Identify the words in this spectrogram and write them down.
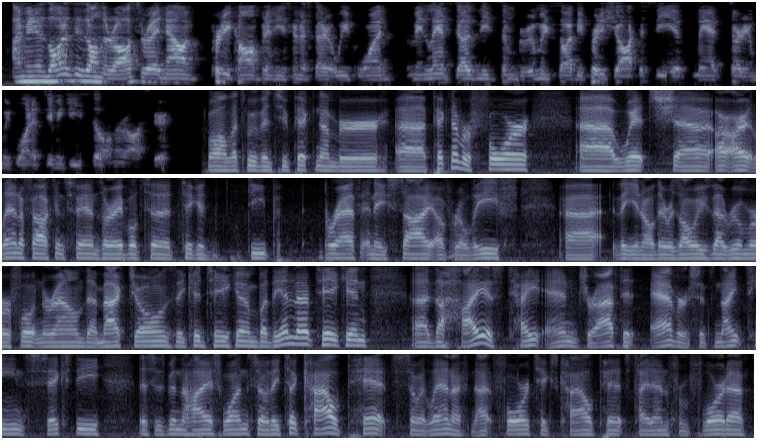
I mean, as long as he's on the roster right now, I'm pretty confident he's going to start at week one. I mean, Lance does need some grooming, so I'd be pretty shocked to see if Lance started in week one if Jimmy G is still on the roster. Well, let's move into pick number uh, pick number four, uh, which uh, our, our Atlanta Falcons fans are able to take a deep breath and a sigh of relief. Uh, you know, there was always that rumor floating around that Mac Jones they could take him, but they ended up taking uh, the highest tight end drafted ever since 1960. This has been the highest one. So they took Kyle Pitts. So Atlanta at four takes Kyle Pitts, tight end from Florida.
